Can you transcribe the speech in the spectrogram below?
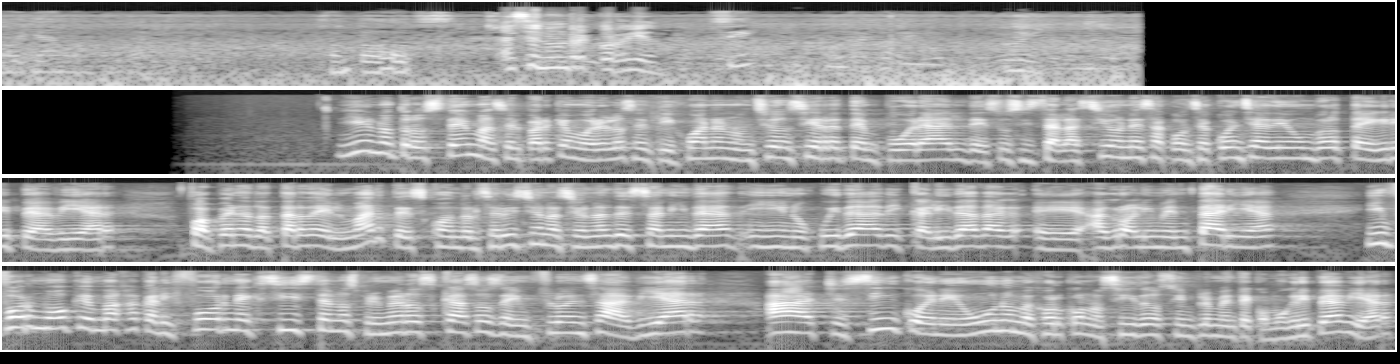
No, ya no. Son todos. ¿Hacen un recorrido? Sí, un recorrido. Y en otros temas, el Parque Morelos en Tijuana anunció un cierre temporal de sus instalaciones a consecuencia de un brote de gripe aviar. Fue apenas la tarde del martes cuando el Servicio Nacional de Sanidad, Inocuidad y Calidad eh, Agroalimentaria informó que en Baja California existen los primeros casos de influenza aviar AH5N1, mejor conocido simplemente como gripe aviar.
